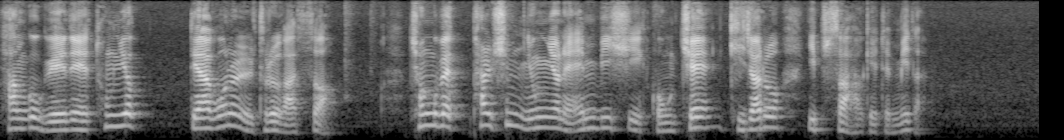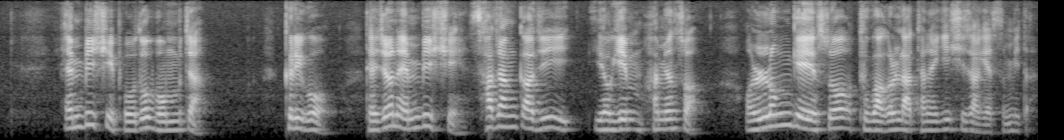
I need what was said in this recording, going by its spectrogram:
한국외대 통역대학원을 들어가서 1986년에 MBC 공채 기자로 입사하게 됩니다. MBC 보도본부장 그리고 대전 MBC 사장까지 역임하면서 언론계에서 두각을 나타내기 시작했습니다.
